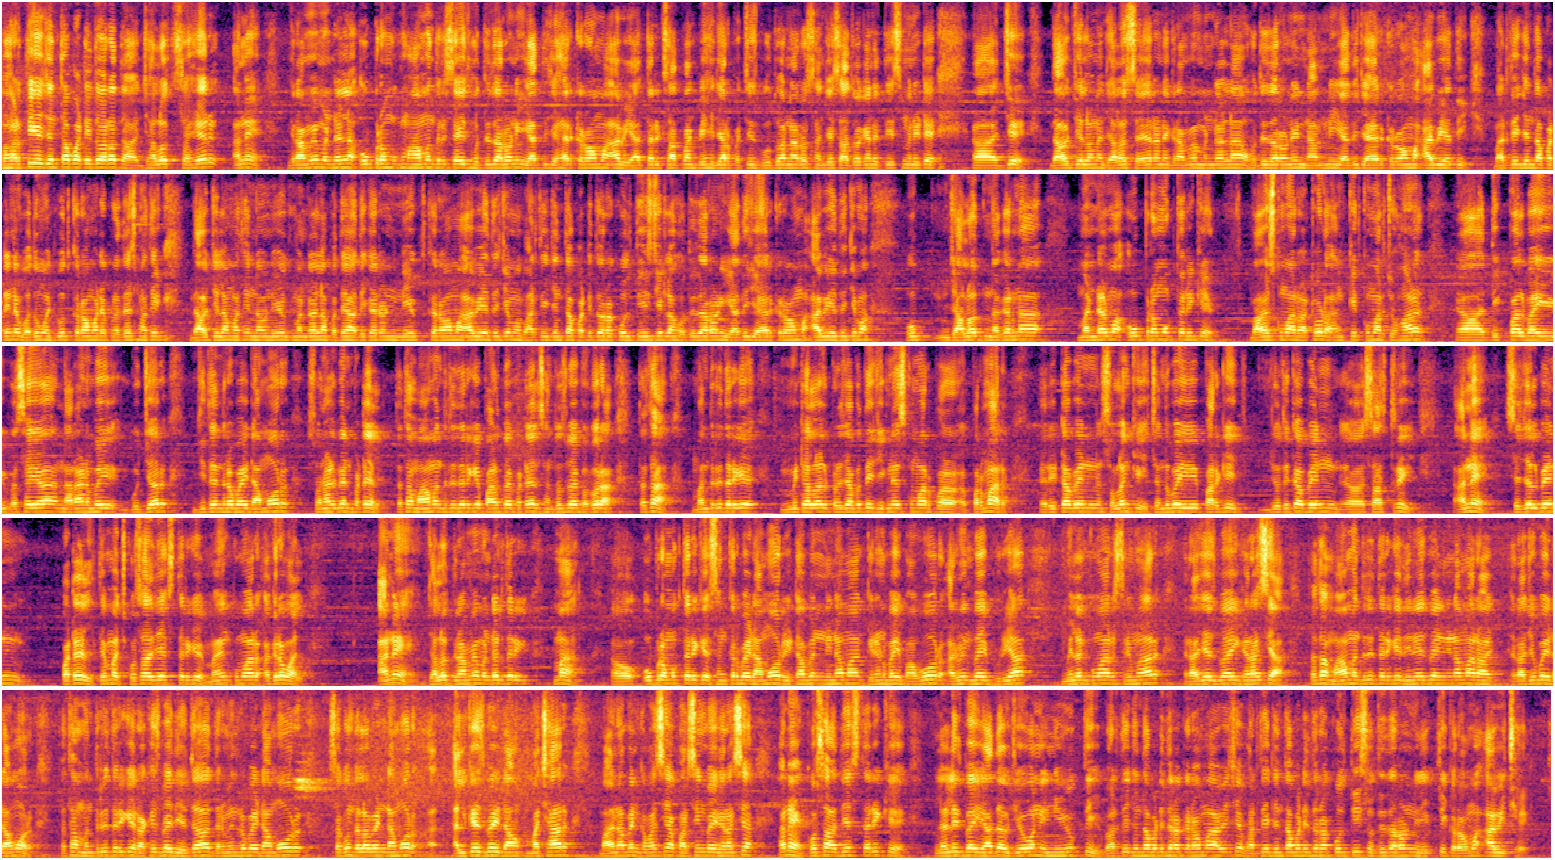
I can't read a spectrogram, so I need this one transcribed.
Bharatiya Janata party દ્વારા ઝાલોદ શહેર અને ગ્રામ્ય મંડળના ઉપપ્રમુખ મહામંત્રી સહિત હોદ્દેદારોની યાદી જાહેર કરવામાં આવી. આ તારીખ સાત પાંચ બે હજાર પચીસ બુધવારના રોજ સાંજે સાત વાગ્યાને ત્રીસ મિનિટે જે દાહોદ જિલ્લાના ઝાલોદ શહેર અને ગ્રામ્ય મંડળના હોદ્દેદારોની નામની યાદી જાહેર કરવામાં આવી હતી. ભારતીય જનતા પાર્ટીને વધુ મજબૂત કરવા માટે પ્રદેશમાંથી, દાહોદ જિલ્લામાંથી નવનિયુક્ત મંડળના પદાધિકારીઓની નિયુક્ત કરવામાં આવી હતી, જેમાં ભારતીય જનતા પાર્ટી દ્વારા કુલ ત્રીસ જેટલા હોદ્દેદારોની યાદી જાહેર કરવામાં આવી હતી, જેમાં ઉપ, ઝાલોદ નગરના મંડળમાં ઉપપ્રમુખ તરીકે ભાવેશકુમાર રાઠોડ, અંકિતકુમાર ચૌહાણ દિગપાલભાઈ વસૈયા, નારાયણભાઈ ગુજ્જર, જીતેન્દ્રભાઈ ડામોર, સોનલબેન પટેલ તથા મહામંત્રી તરીકે પાર્થભાઈ પટેલ, સંતોષભાઈ ભગોરા તથા મંત્રી તરીકે મીઠાલાલ પ્રજાપતિ જિજ્ઞેશકુમાર પર- પરમાર, રીટાબેન સોલંકી, ચંદુભાઈ પારગી જ્યોતિકાબેન શાસ્ત્રી અને સેજલબેન પટેલ તેમજ કોષાધ્યક્ષ તરીકે મયંકકુમાર અગ્રવાલ અને ઝાલોદ ગ્રામ્ય મંડળ તરીકેમાં ઉપપ્રમુખ તરીકે શંકરભાઈ ડામોર, રીટાબેન નીનામા, કિરણભાઈ ભાભોર, અરવિંદભાઈ ભુરિયા, મિલનકુમાર શ્રીમાર, રાજેશભાઈ ગરાસિયા તથા મહામંત્રી તરીકે દિનેશભાઈ નીનામા રાજ- રાજુભાઈ ડામોર તથા મંત્રી તરીકે રાકેશભાઈ દેવતા, ધર્મેન્દ્રભાઈ ડામોર, શકુંતલાબેન ડામોર અલ્કેશભાઈ મછાર, ભાવનાબેન કવાસિયા, પારસિંગભાઈ ગરાસિયા અને કોષાધ્યક્ષ તરીકે લલિતભાઈ યાદવ જેઓની નિયુક્તિ ભારતીય જનતા પાર્ટી દ્વારા કરવામાં આવી છે. ભારતીય જનતા પાર્ટી દ્વારા કુલ ત્રીસ હોદ્દેદારોની નિયુક્તિ કરવામાં આવી છે.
